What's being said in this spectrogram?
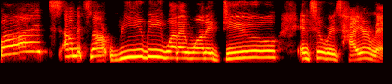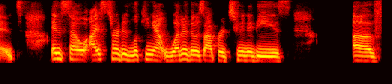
but um, it's not really what i want to do until retirement and so i started looking at what are those opportunities of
